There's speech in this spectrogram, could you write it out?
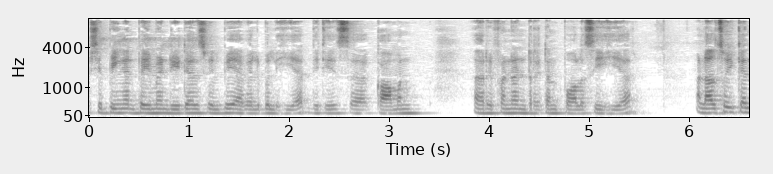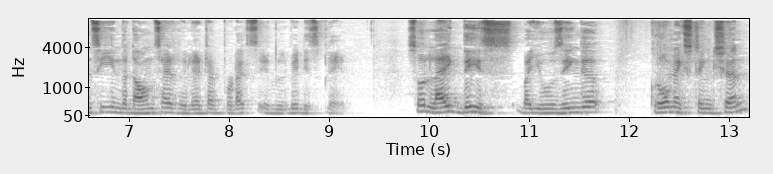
shipping and payment details will be available here. This is a common uh, refund and return policy here. And also you can see in the downside related products it will be displayed. So like this by using uh, Chrome extension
